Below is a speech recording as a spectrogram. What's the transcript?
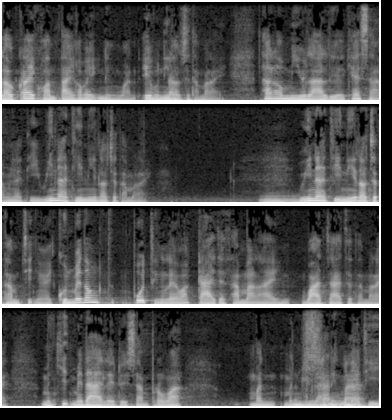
เราใกล้ความตายเข้าไปอีกหนึ่งวัน เอ๊ะวันนี้เราจะทำอะไร ถ้าเรามีเวลาเหลือแค่สามวินาที วินาทีนี้เราจะทำอะไร วินาทีนี้เราจะทำจิตยังไง คุณไม่ต้องพูดถึงเลยว่ากายจะทำอะไร วาจาจะทำอะไร มันคิดไม่ได้เลยด้วยซ้ำเพราะว่ามันมันมีเวลาหนึ่งวินาที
